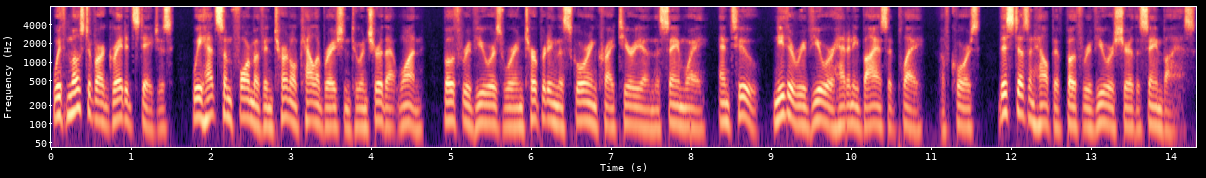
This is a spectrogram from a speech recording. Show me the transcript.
With most of our graded stages, we had some form of internal calibration to ensure that 1. Both reviewers were interpreting the scoring criteria in the same way, and 2. Neither reviewer had any bias at play. Of course, this doesn't help if both reviewers share the same bias.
